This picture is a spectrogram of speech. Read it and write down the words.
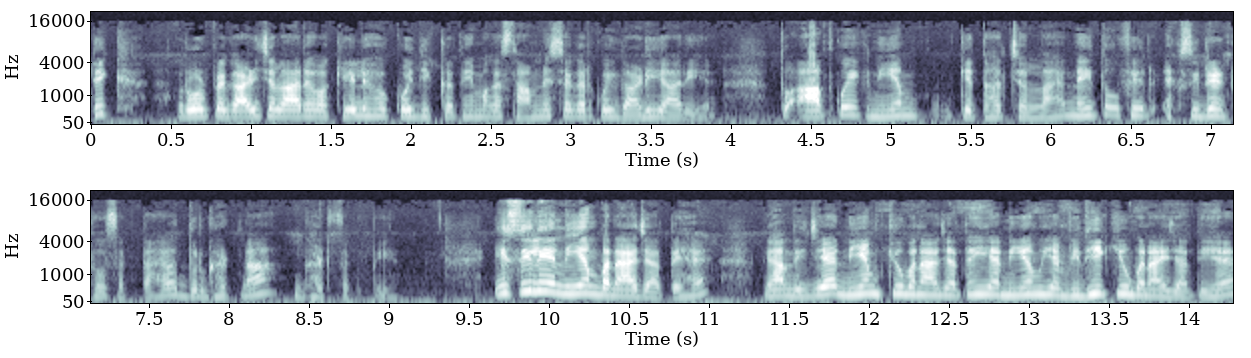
ठीक? रोड पे गाड़ी चला रहे हो, अकेले हो, कोई दिक्कत नहीं, मगर सामने से अगर कोई गाड़ी आ रही है तो आपको एक नियम के तहत चलना है, नहीं तो फिर एक्सीडेंट हो सकता है और दुर्घटना घट सकती है। इसीलिए नियम बनाए जाते हैं। ध्यान दीजिए, नियम क्यों बनाए जाते हैं या नियम या विधि क्यों बनाई जाती है?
